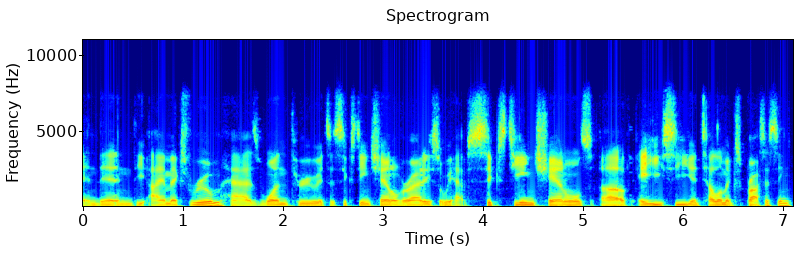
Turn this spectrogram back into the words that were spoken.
And then the IMX room has one through, it's a 16 channel variety. So we have 16 channels of AEC IntelliMix processing,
